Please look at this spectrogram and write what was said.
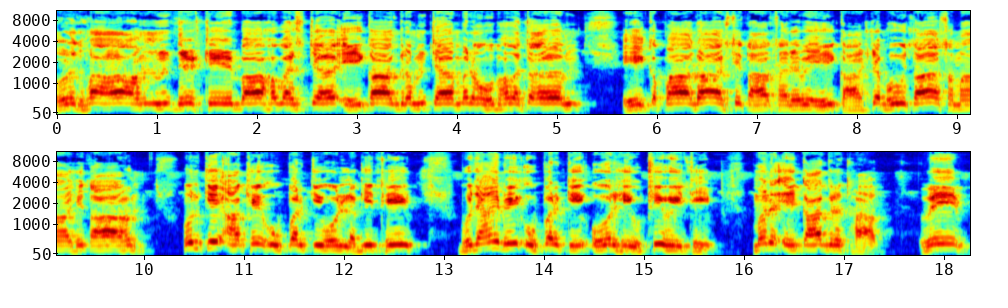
ऊर्ध्वाम दृष्टिर्बाहवश्च एकाग्रम च मनोभवत। एक पादा स्थिता सर्वे काष्ठभूता समाहिता। उनके आँखें ऊपर की ओर लगी थी, भुजाएँ भी ऊपर की ओर ही उठी हुई थी। मन एकाग्र था। वे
